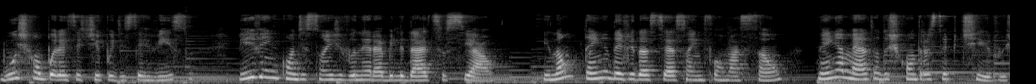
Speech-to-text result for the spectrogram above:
buscam por esse tipo de serviço vivem em condições de vulnerabilidade social e não têm o devido acesso à informação nem a métodos contraceptivos.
